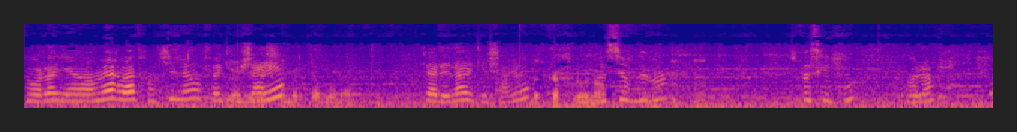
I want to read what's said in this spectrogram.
Voilà, il y a ma mère là, tranquille, là, avec le Bienvenue chariot. chez Mercadona. Elle est là avec les chariots. Mercadona. La sœur de vin, je sais pas ce qu'elle fout. Voilà. Ah,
